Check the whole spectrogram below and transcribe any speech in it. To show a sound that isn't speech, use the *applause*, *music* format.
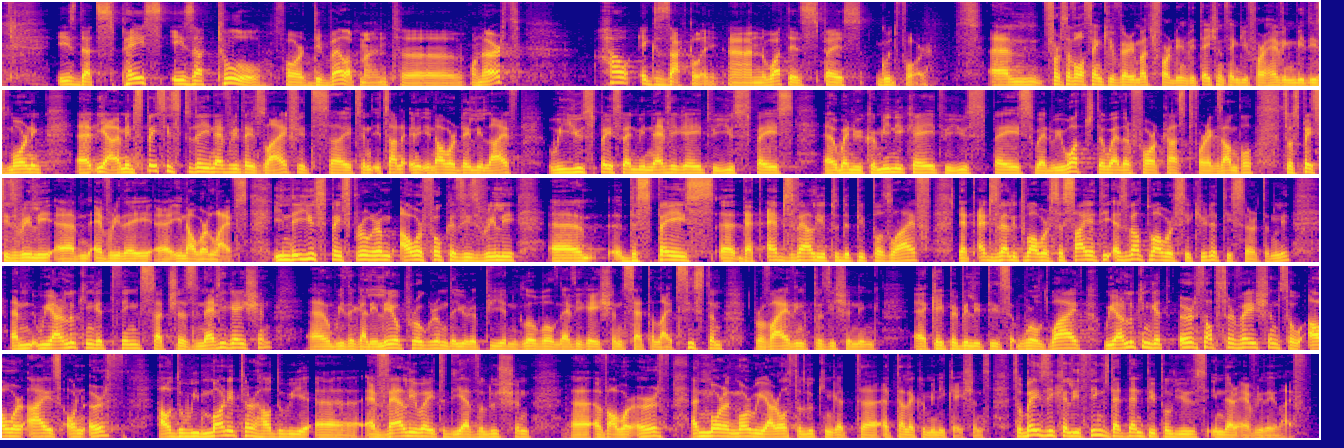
is that space is a tool for development uh, on Earth. How exactly and what is space good for? Um, first of all, thank you very much for the invitation. Thank you for having me this morning. Uh, yeah, I mean, space is today in everyday's life. It's, uh, it's, in, it's in our daily life. We use space when we navigate. We use space uh, when we communicate. We use space when we watch the weather forecast, for example. So space is really um, every day uh, in our lives. In the EU Space Program, our focus is really um, the space uh, that adds value to the people's life, that adds value to our society, as well to our security, certainly. And we are looking at things such as navigation, uh, with the Galileo program, the European Global Navigation Satellite System, providing positioning uh, capabilities worldwide. We are looking at Earth observation, so our eyes on Earth. How do we monitor, how do we uh, evaluate the evolution uh, of our Earth? And more and more, we are also looking at, uh, at telecommunications. So basically, things that then people use in their everyday life.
